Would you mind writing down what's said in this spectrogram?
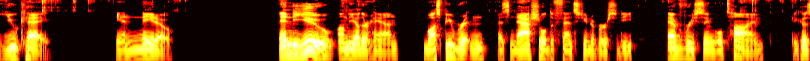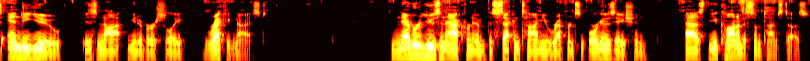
UK and NATO. NDU, on the other hand, must be written as National Defense University every single time because NDU is not universally recognized. Never use an acronym the second time you reference an organization, as The Economist sometimes does.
